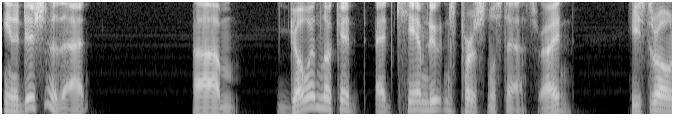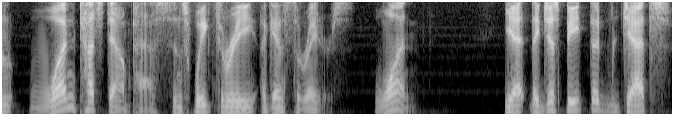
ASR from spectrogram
In addition to that, um, go and look at, at Cam Newton's personal stats, right? He's thrown one touchdown pass since week three against the Raiders. One. Yet they just beat the Jets,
